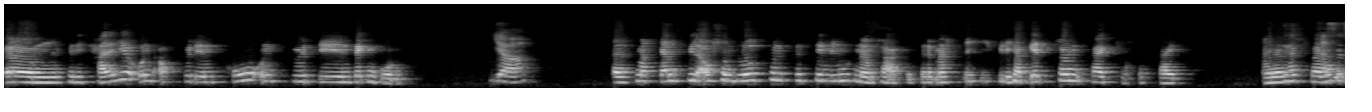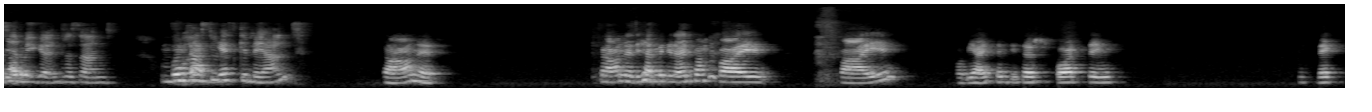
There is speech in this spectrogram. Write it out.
ähm, für die Taille und auch für den Po und für den Beckenboden. Ja. Also es macht ganz viel, auch schon bloß fünf bis zehn Minuten am Tag. Das macht richtig viel. Ich habe jetzt schon, ich das seit eineinhalb, zwei Wochen. Das ist ja mega interessant. Und wo und hast du jetzt gelernt? Gar nicht. Gar nicht. Ich habe mir den einfach bei, bei, oh, wie heißt denn dieser Sportding? Ist weg.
